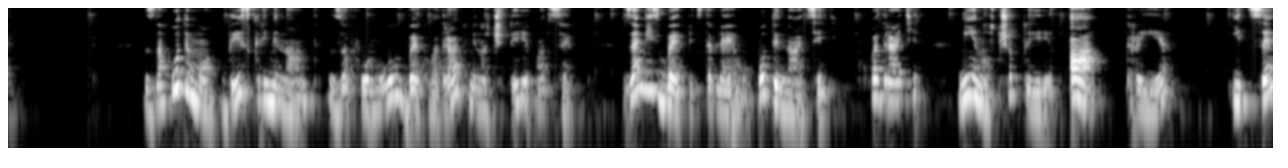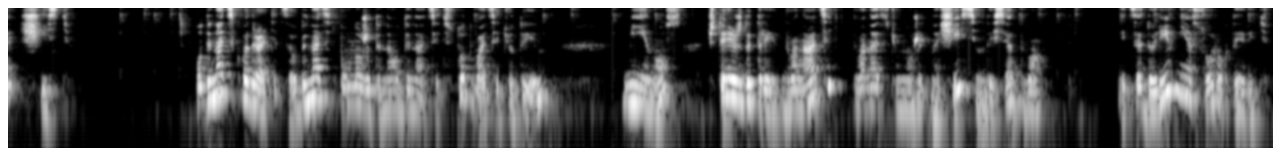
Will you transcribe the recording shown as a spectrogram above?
Знаходимо дискримінант за формулою b квадрат мінус 4ac. Замість b підставляємо 11 в квадраті мінус 4 а3 і С 6. 11 в квадраті це 11 помножити на 11 121 мінус 4 жди 3 12, 12 умножить на 6 72. І це дорівнює 49.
